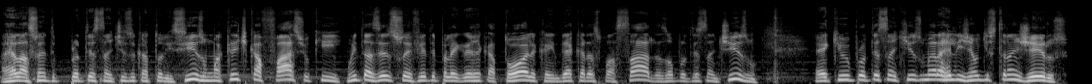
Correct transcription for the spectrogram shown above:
a relação entre protestantismo e catolicismo, uma crítica fácil que muitas vezes foi feita pela Igreja Católica em décadas passadas ao protestantismo é que o protestantismo era religião de estrangeiros.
